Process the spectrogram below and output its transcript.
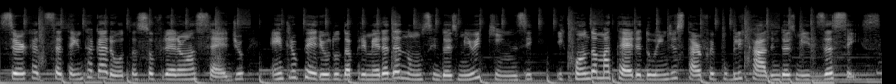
cerca de 70 garotas sofreram assédio entre o período da primeira denúncia em 2015 e quando a matéria do IndyStar foi publicada em 2016.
